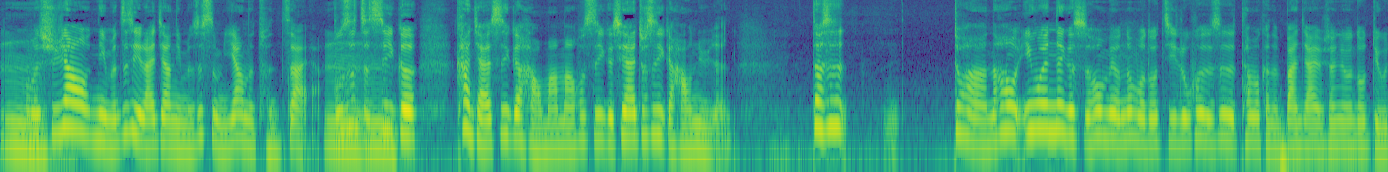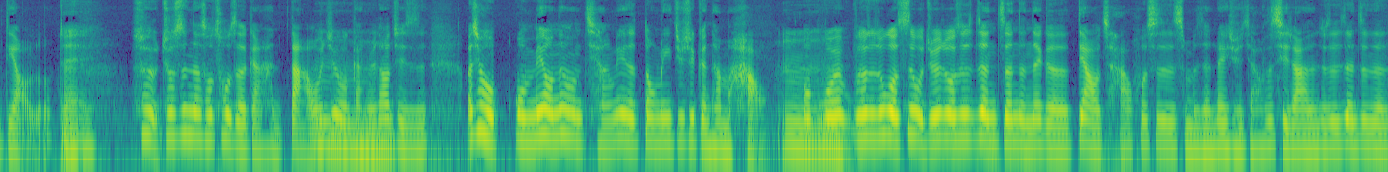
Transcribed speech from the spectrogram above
嗯，我们需要你们自己来讲，你们是什么样的存在啊？不是只是一个看起来是一个好妈妈，或是一个现在就是一个好女人。但是，对啊，然后因为那个时候没有那么多记录，或者是他们可能搬家，有些东西都丢掉了。对，所以就是那时候挫折感很大，我就有感觉到其实。而且我我没有那种强烈的动力继续跟他们好，嗯、我不会不是，如果是我觉得如果是认真的那个调查或是什么人类学家或是其他人，就是认真的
